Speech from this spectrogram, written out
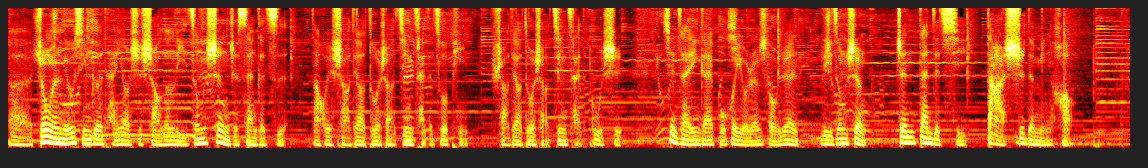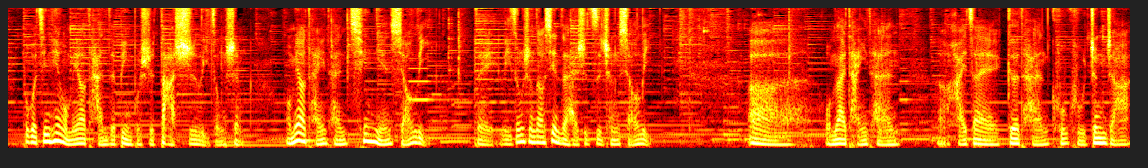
呃，中文流行歌坛要是少了李宗盛这三个字，那会少掉多少精彩的作品，少掉多少精彩的故事？现在应该不会有人否认李宗盛真担得起大师的名号。不过今天我们要谈的并不是大师李宗盛，我们要谈一谈青年小李。对，李宗盛到现在还是自称小李。啊，我们来谈一谈。啊，还在歌坛苦苦挣扎，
